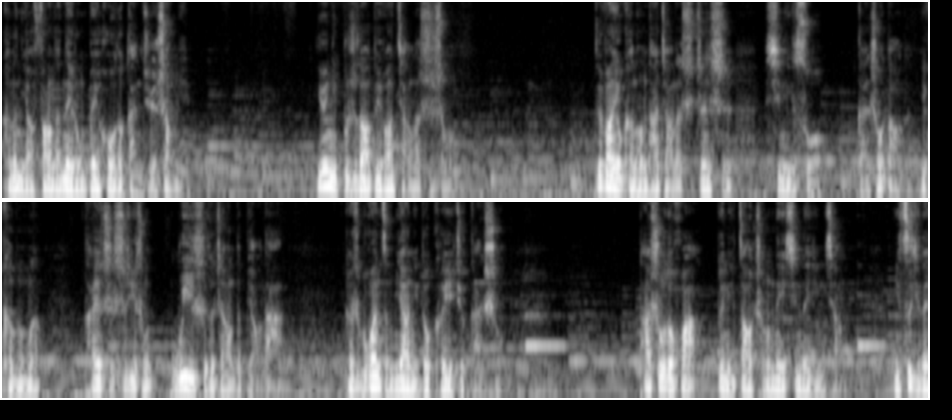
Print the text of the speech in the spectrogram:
可能你要放在内容背后的感觉上面。因为你不知道对方讲的是什么，对方有可能他讲的是真实心里所感受到的，也可能呢，他也只是一种无意识的这样的表达。可是不管怎么样，你都可以去感受他说的话对你造成内心的影响，你自己的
